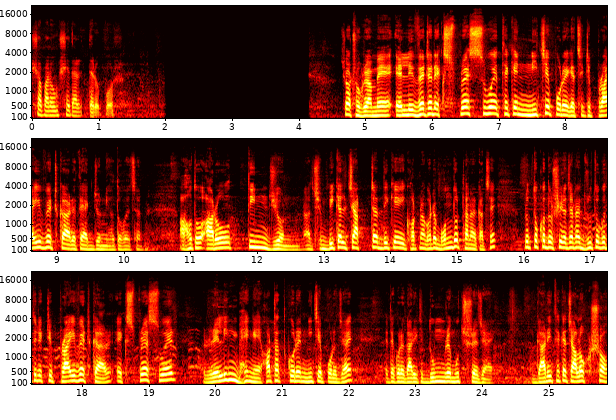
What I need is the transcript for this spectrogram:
সবার অংশীদারিত্বের উপর। চট্টগ্রামে এলিভেটেড এক্সপ্রেসওয়ে থেকে নিচে পড়ে গেছে একটি প্রাইভেট কার এতে একজন নিহত হয়েছেন। আহত আরও তিনজন। আজ বিকেল চারটার দিকে এই ঘটনা ঘটে বন্দর থানার কাছে। প্রত্যক্ষদর্শীরা জানায়, দ্রুতগতির একটি প্রাইভেট কার এক্সপ্রেসওয়ের রেলিং ভেঙে হঠাৎ করে নিচে পড়ে যায়। এতে করে গাড়িটি দুমড়ে মুচড়ে যায়। গাড়ি থেকে চালক সহ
